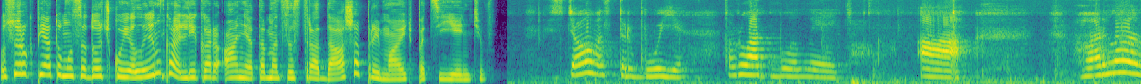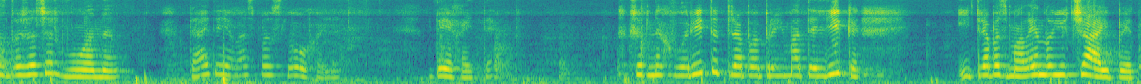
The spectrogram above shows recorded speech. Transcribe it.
У 45-му садочку Ялинка лікар Аня та медсестра Даша приймають пацієнтів. Що вас турбує? Горло болить. А горло у вас дуже червоне. Дайте я вас послухаю. Дихайте. Щоб не хворіти, треба приймати ліки і треба з малиною чай пити.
